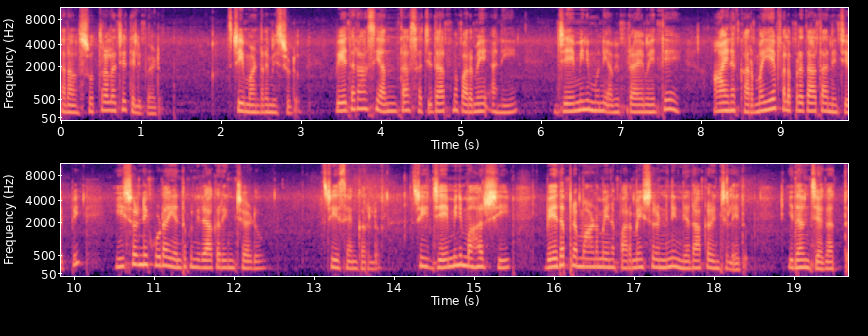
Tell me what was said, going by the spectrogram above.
తన సూత్రాలచే తెలిపాడు. శ్రీమండనమిశ్రుడు వేదరాశి అంతా సచిదాత్మ పరమే అని జైమిని ముని అభిప్రాయమైతే ఆయన కర్మయే ఫలప్రదాత అని చెప్పి ఈశ్వరుని కూడా ఎందుకు నిరాకరించాడు? శ్రీ శంకరులు శ్రీ జైమిని మహర్షి వేద ప్రమాణమైన పరమేశ్వరుని నిరాకరించలేదు. ఇదం జగత్.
